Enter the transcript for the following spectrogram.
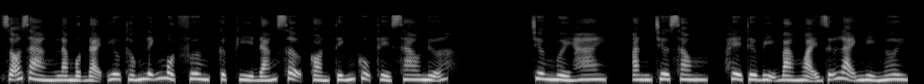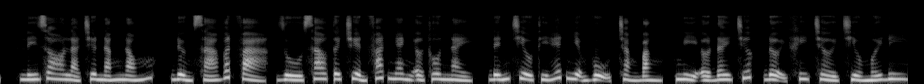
rõ ràng là một đại yêu thống lĩnh một phương, cực kỳ đáng sợ còn tính cụ thể sao nữa. chương 12, Ăn chưa xong, hề từ bị bà ngoại giữ lại nghỉ ngơi, lý do là chưa nắng nóng, đường xá vất vả, dù sao tới chuyển phát nhanh ở thôn này, đến chiều thì hết nhiệm vụ chẳng bằng, nghỉ ở đây trước đợi khi trời chiều mới đi.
